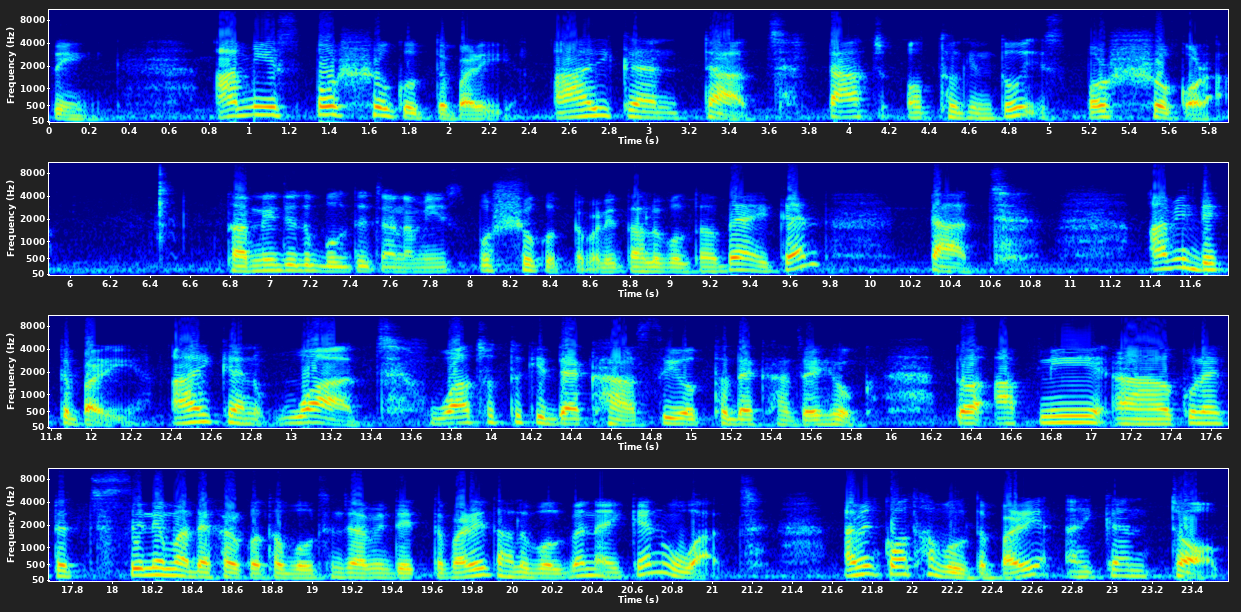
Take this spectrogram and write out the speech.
সিং আমি স্পর্শ করতে পারি। আই ক্যান টাচ টাচ অর্থ কিন্তু স্পর্শ করা। তো আপনি যদি বলতে চান আমি স্পর্শ করতে পারি, তাহলে বলতে হবে আই ক্যান টাচ আমি দেখতে পারি। আই ক্যান ওয়াচ ওয়াচ অর্থ কি দেখা সি অর্থ দেখা, যাই হোক। তো আপনি কোনো একটা সিনেমা দেখার কথা বলছেন যে আমি দেখতে পারি, তাহলে বলবেন আই ক্যান ওয়াচ আমি কথা বলতে পারি আই ক্যান টক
